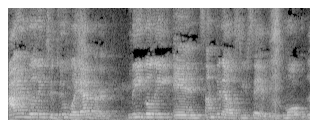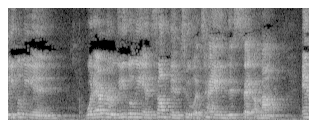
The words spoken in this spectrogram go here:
I am willing to do whatever legally and something else you said, more legally and whatever legally and something to attain this set amount. In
